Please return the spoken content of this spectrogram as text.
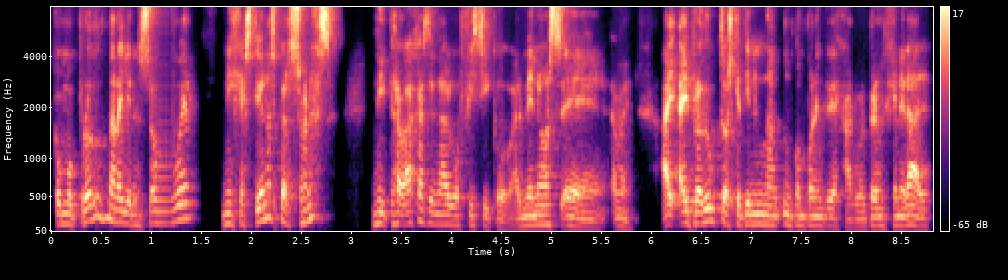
como Product Manager en software, ni gestionas personas ni trabajas en algo físico. Al menos eh, hay, productos que tienen un componente de hardware, pero en general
